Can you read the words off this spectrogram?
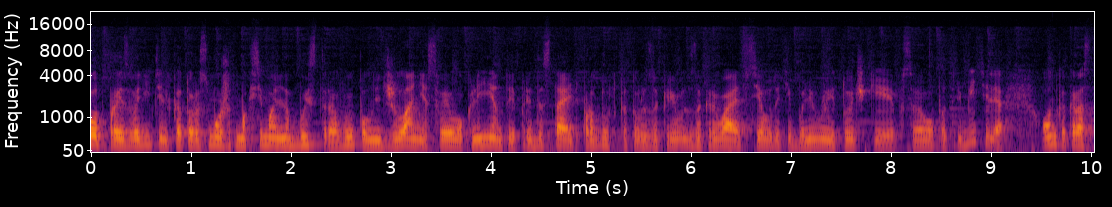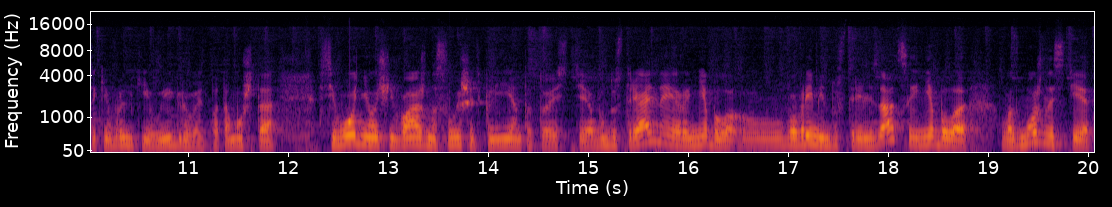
тот производитель, который сможет максимально быстро выполнить желание своего клиента и предоставить продукт, который закрывает все вот эти болевые точки своего потребителя, он как раз-таки в рынке и выигрывает, потому что сегодня очень важно слышать клиента, то есть э, в индустриальной эре не было, во время индустриализации не было возможности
